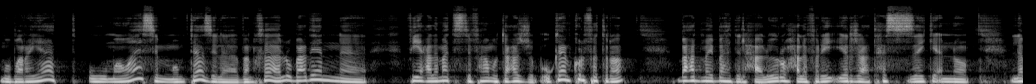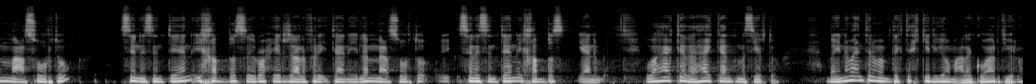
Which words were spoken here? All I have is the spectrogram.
مباريات ومواسم ممتازة لفنخال وبعدين في علامات استفهام وتعجب. وكان كل فترة بعد ما يبهدل حاله يروح على فريق يرجع تحس زي كأنه لمع صورته. سنة سنتين يخبص يروح يرجع لفريق تاني يلمع صورته. سنة سنتين يخبص يعني وهكذا هاي كانت مسيرته. بينما أنت لما بدك تحكي اليوم على جوارديولا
